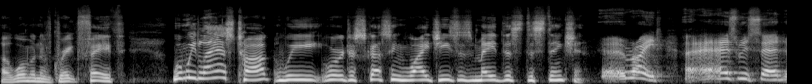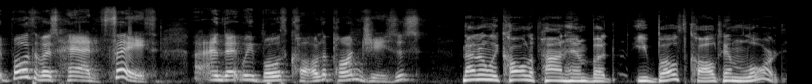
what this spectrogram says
a woman of great faith. When we last talked, we were discussing why Jesus made this distinction. Uh, right. As we said, both of us had faith, uh, and that we both called upon Jesus. Not only called upon him, but you both called him Lord.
